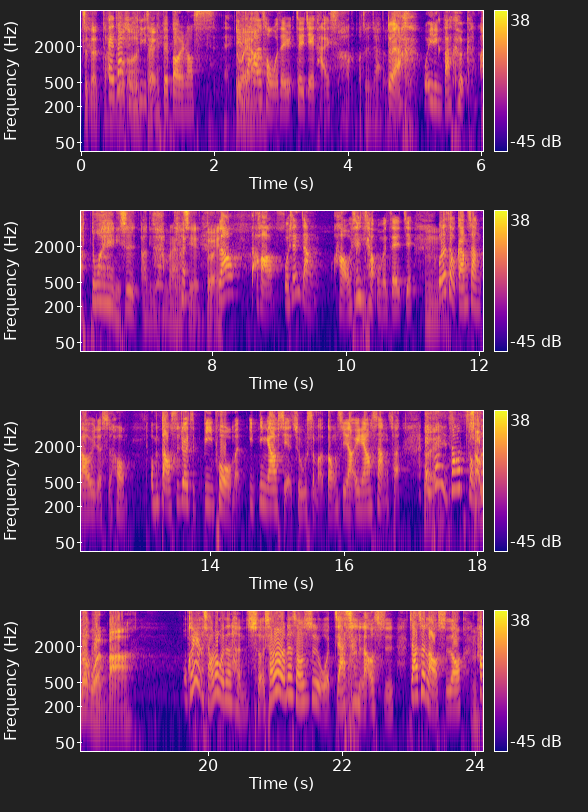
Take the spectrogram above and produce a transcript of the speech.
这个哎，很多东西但学习历程是被抱怨到死哎，因为他是从我这这一届开始嘛。哦，真的假的？对啊，我一零八课纲。啊，对，你是啊，你是他们那一届，对，然后好，我先讲，好，我先讲我们这一届。嗯我那时候刚上高一的时候，我们导师就一直逼迫我们一定要写出什么东西，然后一定要上传。哎对，但你知道从小论文吧，我跟你讲，小论文真的很扯。小论文那时候是我家政老师，家政老师哦，他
